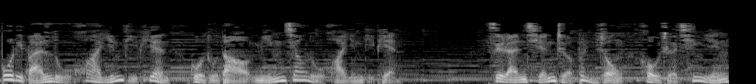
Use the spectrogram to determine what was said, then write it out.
玻璃板卤化银底片过渡到明胶卤化银底片。虽然前者笨重，后者轻盈，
